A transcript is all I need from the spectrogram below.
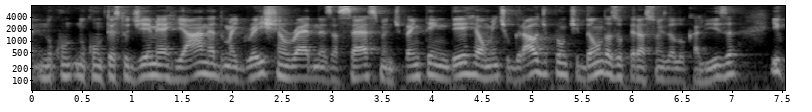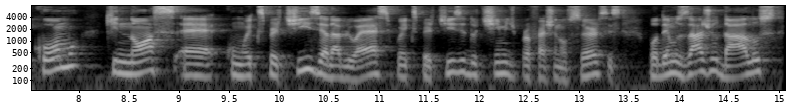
é, no, no, contexto de MRA, né, do Migration Readiness Assessment, para entender realmente o grau de prontidão das operações da Localiza e como que nós, é, com expertise AWS, com expertise do time de Professional Services, podemos ajudá-los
